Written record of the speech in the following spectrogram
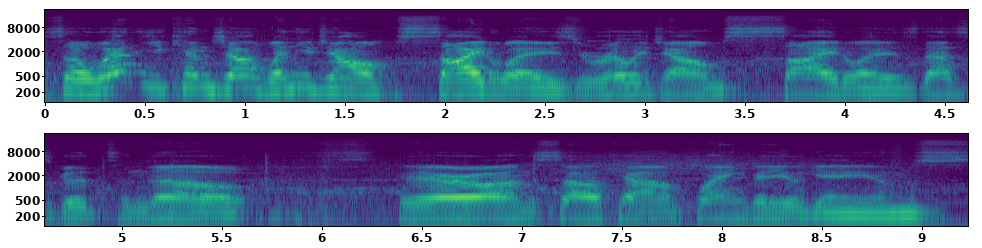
so when you can jump, when you jump sideways, you really jump sideways, that's good to know. Here on raocow, I'm playing video games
